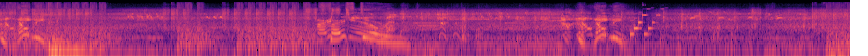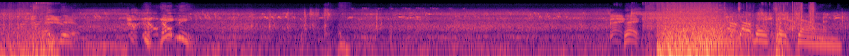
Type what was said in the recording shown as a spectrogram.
Help me! First, First doom. Help me! Head there. Help me! Thanks. Double takedown. Triple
